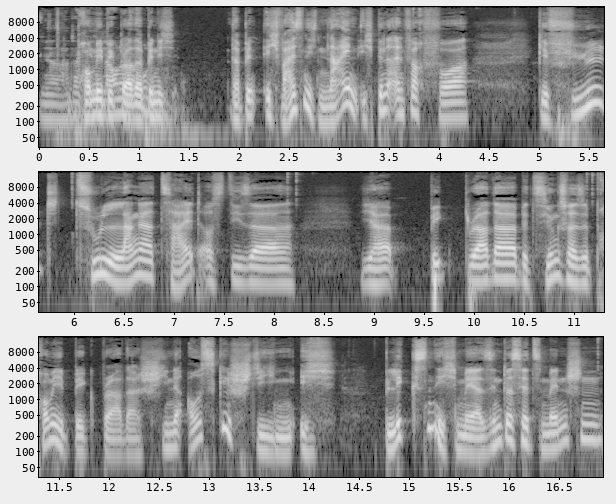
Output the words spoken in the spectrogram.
ja Promi Big Brother bin ich, da bin, ich weiß nicht, nein, ich bin einfach vor gefühlt zu langer Zeit aus dieser, ja, Big Brother beziehungsweise Promi Big Brother Schiene ausgestiegen. Ich blick's nicht mehr. Sind das jetzt Menschen,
